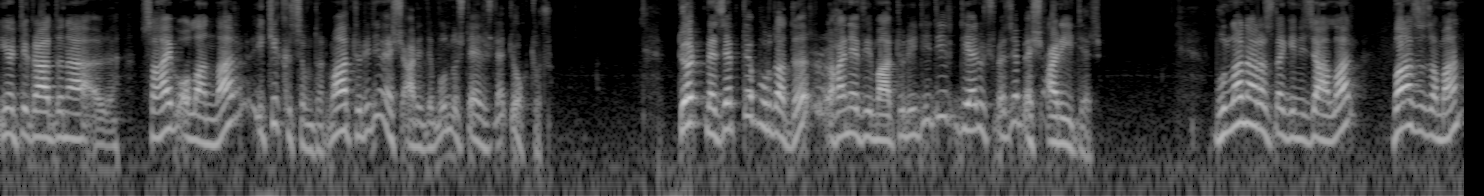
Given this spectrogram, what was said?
itikadına sahip olanlar iki kısımdır. Maturidi ve Eş'aridir. Bunun dışında ehli sünnet yoktur. Dört mezhep de buradadır. Hanefi Maturididir. Diğer üç mezhep Eş'aridir. Bunların arasındaki nizalar bazı zaman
